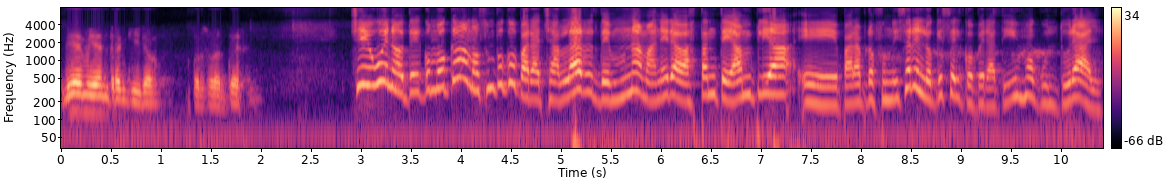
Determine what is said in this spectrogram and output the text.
Bien, bien, tranquilo, por suerte. Che, bueno, te convocábamos un poco para charlar de una manera bastante amplia, eh, para profundizar en lo que es el cooperativismo cultural,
